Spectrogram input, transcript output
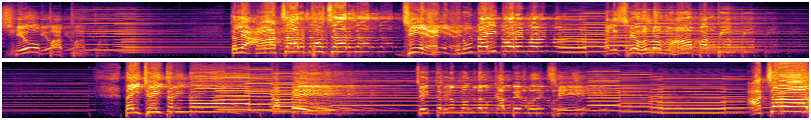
সেও পাপী। তাহলে আচার প্রচার যে কোনোটাই করে না, তাহলে সে হলো মহাপাপী। তাই চৈতন্য কাব্যে, চৈতন্য মঙ্গল কাব্যে বলছে, আচার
